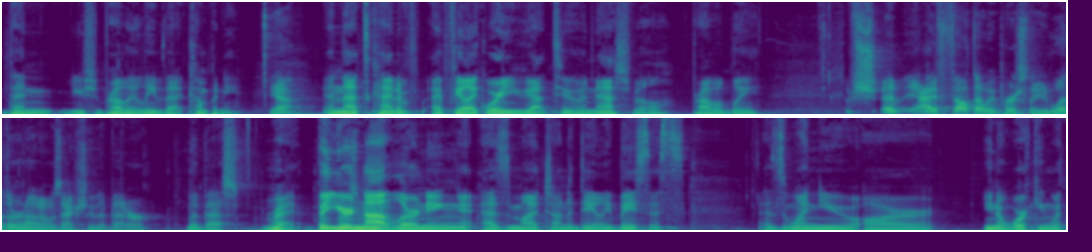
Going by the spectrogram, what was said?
Then you should probably leave that company. Yeah. And that's kind of I feel like where you got to in Nashville, probably. Um, I felt that way personally, and whether or not I was actually the better, the best. Right. But you're not yeah. learning as much on a daily basis as when you are, you know, working with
